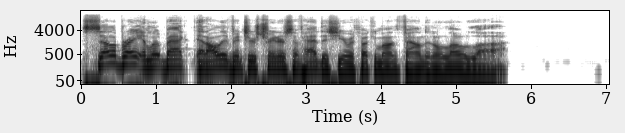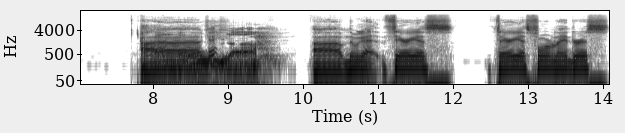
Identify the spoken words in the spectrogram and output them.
Celebrate and look back at all the adventures trainers have had this year with Pokemon found in Alola. Uh, okay. Alola. Um, then we got Therius, Therius Formlandrus.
